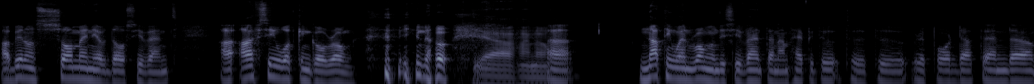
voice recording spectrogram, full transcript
I've been on so many of those events. I, I've seen what can go wrong. you know, Yeah, I know. uh, nothing went wrong on this event, and I'm happy to to, to report that. And uh,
